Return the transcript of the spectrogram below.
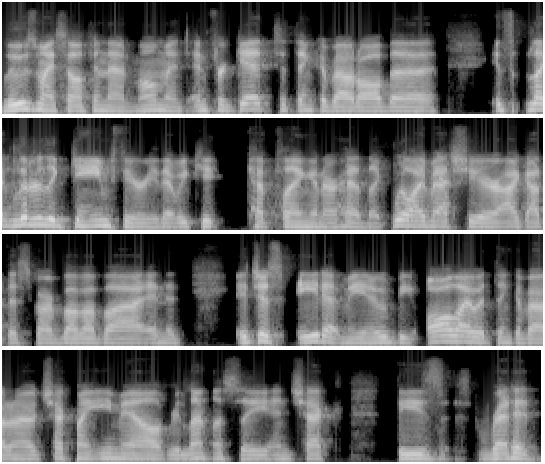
lose myself in that moment and forget to think about all the it's like literally game theory that we keep kept playing in our head like will i match here? I got this score blah blah blah and it it just ate at me it would be all i would think about and i would check my email relentlessly and check these reddit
